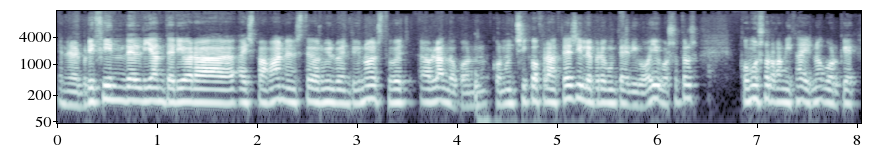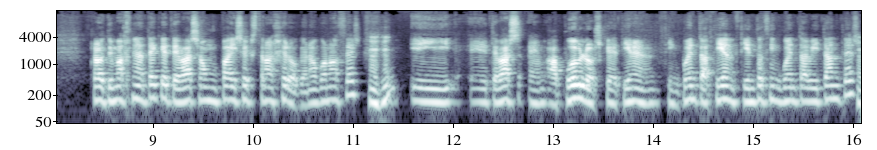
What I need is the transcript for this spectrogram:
en el briefing del día anterior a, a en este 2021, estuve hablando con, con un chico francés y le pregunté, digo, oye, vosotros, ¿cómo os organizáis? ¿no? Porque, claro, tú imagínate que te vas a un país extranjero que no conoces y eh, te vas eh, a pueblos que tienen 50, 100, 150 habitantes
